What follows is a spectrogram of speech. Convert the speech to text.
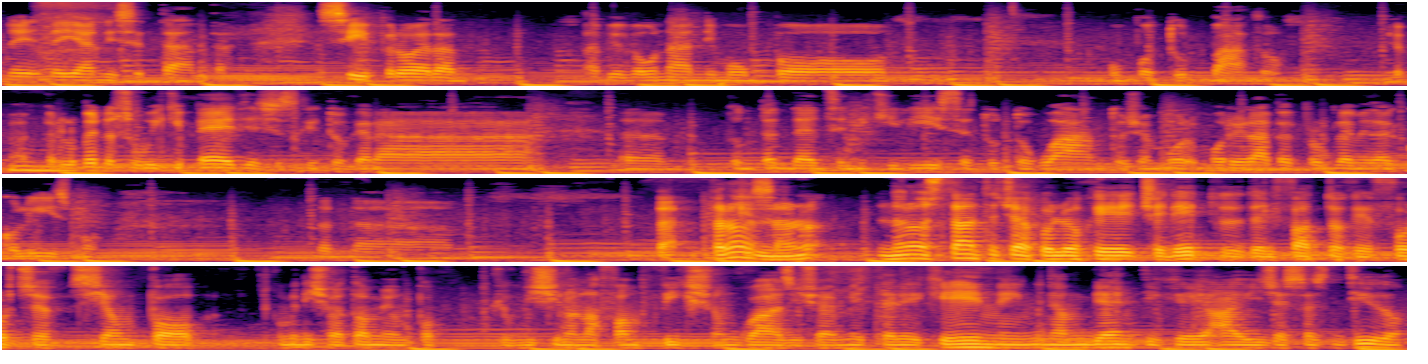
nei, negli anni 70. Sì, però era, aveva un animo un po', un po' turbato. Cioè, mm. Perlomeno su Wikipedia c'è scritto che era eh, con tendenze nichiliste e tutto quanto, cioè mor- morirà per problemi di alcolismo. Non, Beh, però non, nonostante cioè, quello che ci hai detto del fatto che forse sia un po', come diceva Tommy, un po' più vicino alla fanfiction quasi, cioè mettere Kane in ambienti che hai già sentito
